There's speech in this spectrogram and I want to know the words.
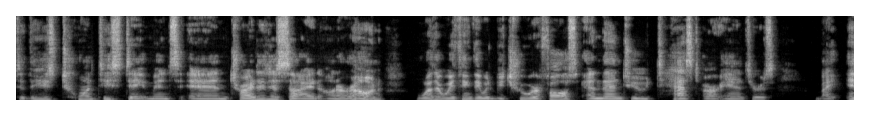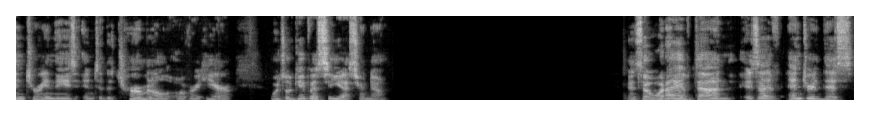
to these 20 statements and try to decide on our own whether we think they would be true or false, and then to test our answers by entering these into the terminal over here, which will give us a yes or no. And so what I have done is I've entered this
